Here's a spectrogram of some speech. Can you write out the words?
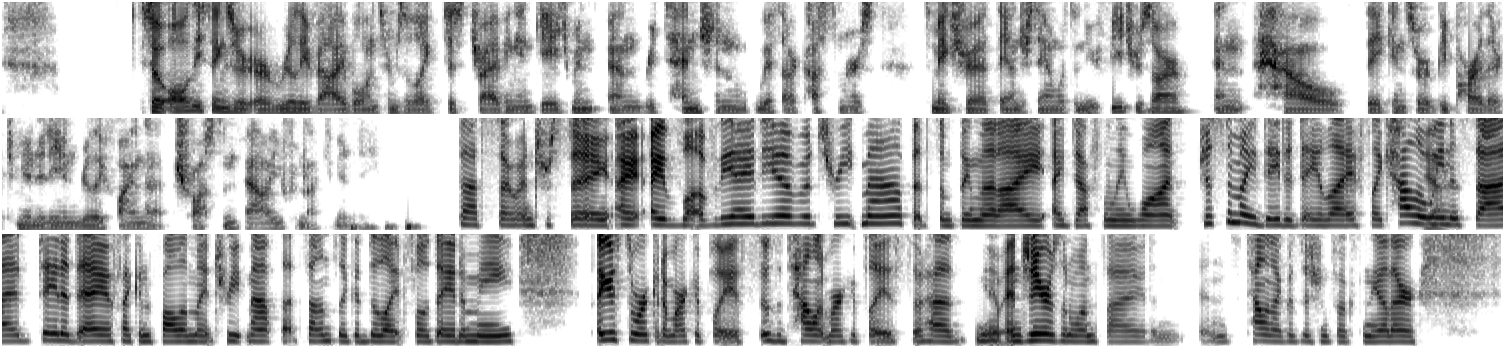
So all these things are, are really valuable in terms of like just driving engagement and retention with our customers to make sure that they understand what the new features are and how they can sort of be part of their community and really find that trust and value from that community. That's so interesting. I, I love the idea of a treat map. It's something that I, I definitely want just in my day to day life. Like Halloween yeah. aside, day to day, if I can follow my treat map, that sounds like a delightful day to me. I used to work at a marketplace. It was a talent marketplace. So it had, you know, engineers on one side and, and talent acquisition folks on the other.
